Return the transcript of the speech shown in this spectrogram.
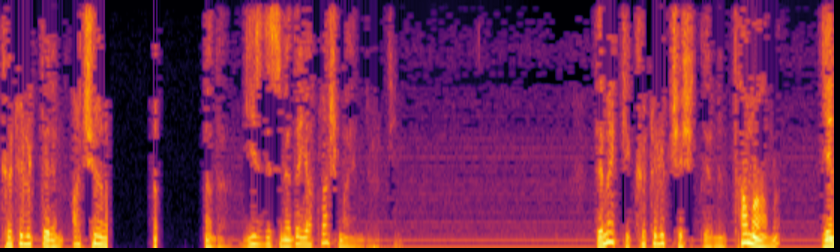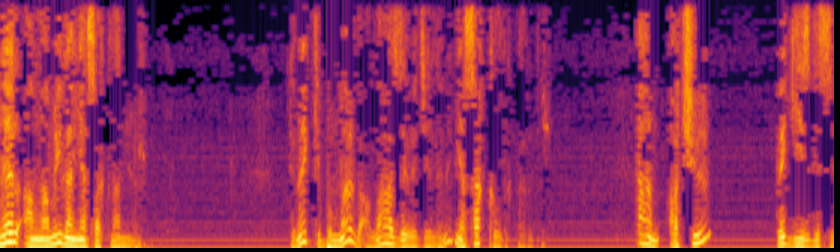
kötülüklerin açığına da gizlisine de yaklaşmayın diyor ki. Demek ki kötülük çeşitlerinin tamamı genel anlamıyla yasaklanıyor. Demek ki bunlar da Allah Azze ve Celle'nin yasak kıldıklarıdır. Yani açığı ve gizlisi.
